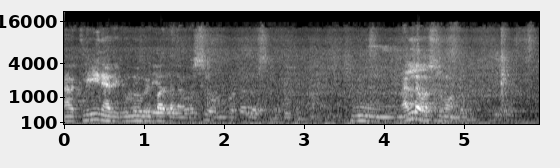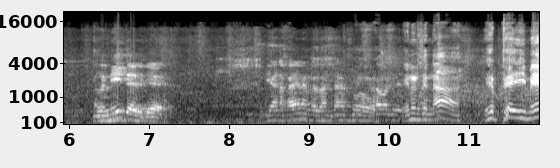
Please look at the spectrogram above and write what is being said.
நல்ல க்ளீனாக இருக்கு. உள்ளே போய் பார்த்தலாம் வாஷ்ரூம் ம் நல்ல வாஷ்ரூம் உண்டு. நல்ல நீட்டாக இருக்கே. சரியான பயணங்கள் என்னன்னு சொன்னால் எப்பயுமே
